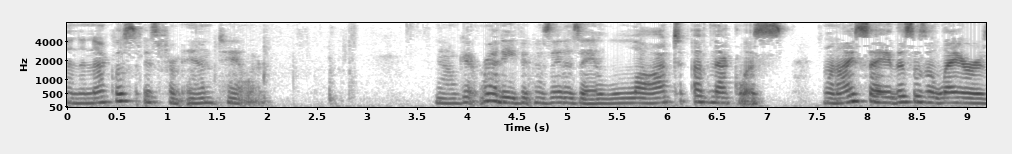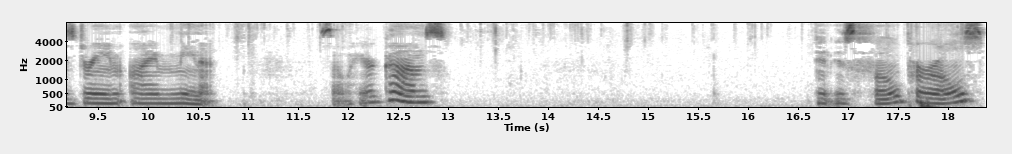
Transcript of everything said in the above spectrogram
And the necklace is from Ann Taylor. Now get ready because it is a lot of necklace. When I say this is a layer's dream, I mean it. So here it comes. It is faux pearls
